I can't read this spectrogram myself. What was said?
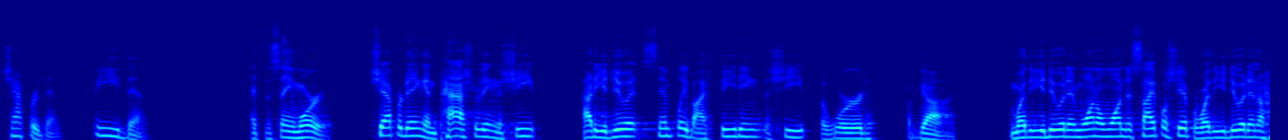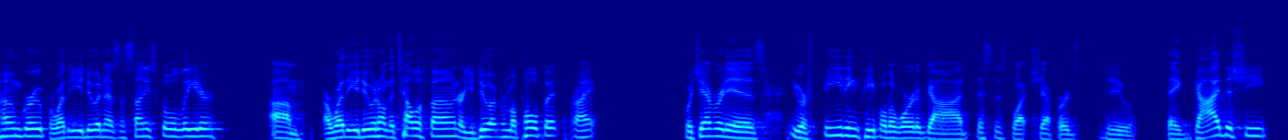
Shepherd them, feed them. It's the same word. Shepherding and pasturing the sheep. How do you do it? Simply by feeding the sheep the word of God. And whether you do it in one on one discipleship, or whether you do it in a home group, or whether you do it as a Sunday school leader, um, or whether you do it on the telephone, or you do it from a pulpit, right? Whichever it is, you are feeding people the word of God. This is what shepherds do. They guide the sheep,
